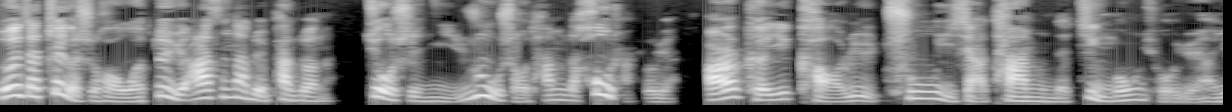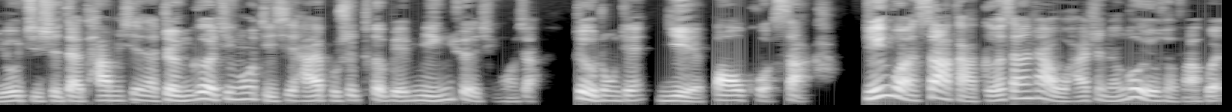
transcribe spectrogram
所以在这个时候，我对于阿森纳队判断呢，就是你入手他们的后场球员。而可以考虑出一下他们的进攻球员啊，尤其是在他们现在整个进攻体系还不是特别明确的情况下，这个中间也包括萨卡。尽管萨卡隔三差五还是能够有所发挥，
